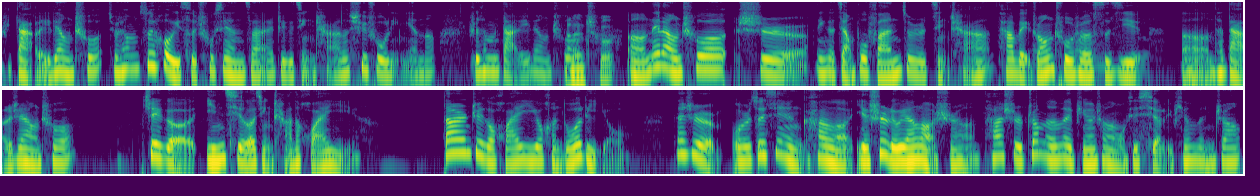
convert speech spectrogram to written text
是打了一辆车，就是他们最后一次出现在这个警察的叙述里面呢，是他们打了一辆车。辆车，嗯，那辆车是那个蒋不凡，就是警察，他伪装出租车司机，嗯，他打了这辆车，这个引起了警察的怀疑。当然，这个怀疑有很多理由，但是我是最近看了，也是刘岩老师啊，他是专门为平原上的某些写了一篇文章，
